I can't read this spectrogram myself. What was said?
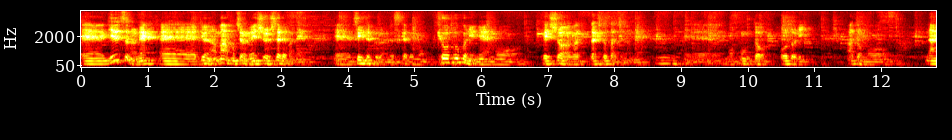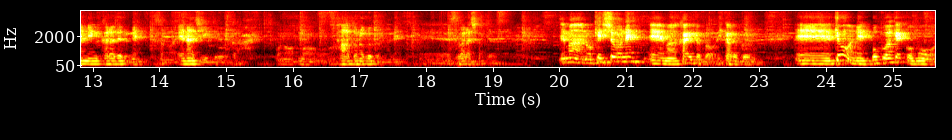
えー、技術のね、えー、っていうのはまあもちろん練習してればね、えー、ついてくるんですけども今日特にねもう決勝上がった人たちのね、うん、えー、もう本当踊りあともう内面から出るねそのエナジーというかこのもうハートの部分がね、えー、素晴らしかったですでまああの決勝ね、えー、まあカイトと光君、えー、今日はね僕は結構も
